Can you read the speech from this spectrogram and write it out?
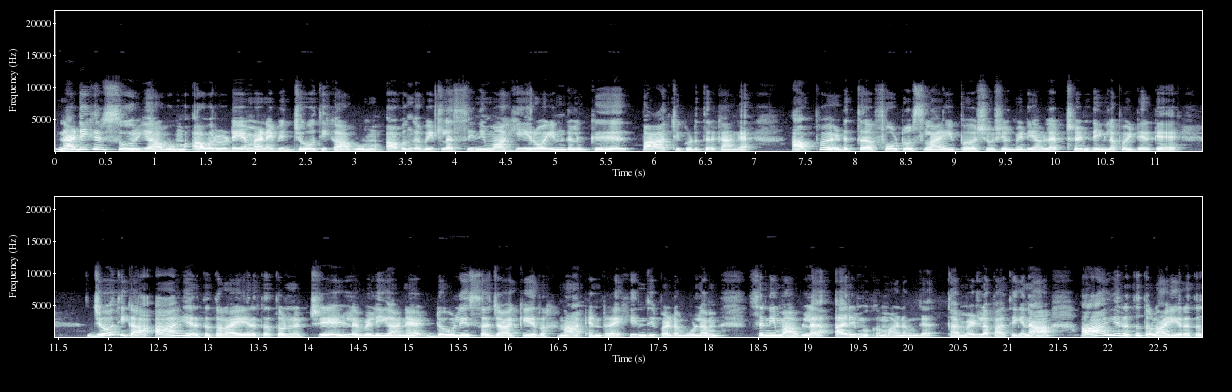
நடிகர் சூர்யாவும் அவருடைய மனைவி ஜோதிகாவும் அவங்க வீட்டில் சினிமா ஹீரோயின்களுக்கு பார்ட்டி கொடுத்துருக்காங்க. அப்போ எடுத்த ஃபோட்டோஸ்லாம் இப்போ சோஷியல் மீடியாவில் ட்ரெண்டிங்கில் போயிட்டு இருக்கு ஜோதிகா ஆயிரத்தி தொள்ளாயிரத்து தொண்ணூற்றி ஏழில் வெளியான டோலி சஜா கே ரஹ்னா என்ற ஹிந்தி படம் மூலம் சினிமாவில் அறிமுகமானவங்க. தமிழில் பார்த்தீங்கன்னா ஆயிரத்து தொள்ளாயிரத்து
